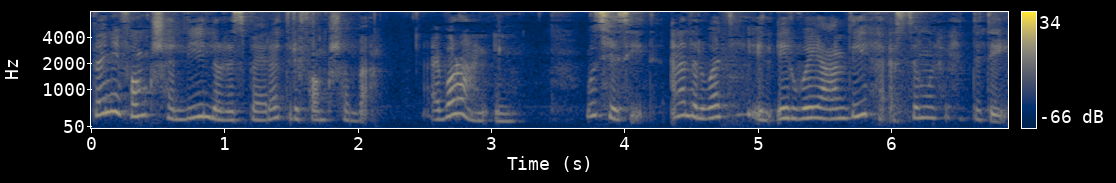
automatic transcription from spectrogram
تاني function ليه ال respiratory function بقى. عبارة عن إيه؟ بص يا سيدي أنا دلوقتي ال airway عندي هقسمه لحتتين.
